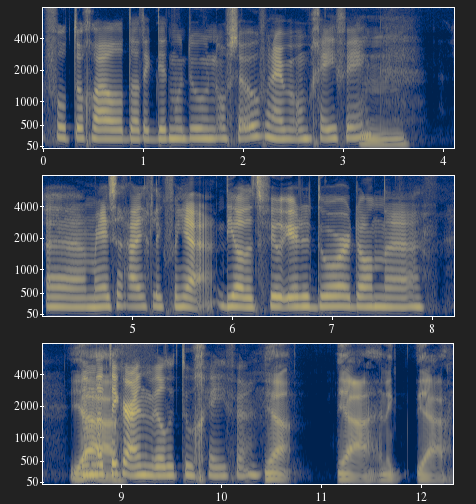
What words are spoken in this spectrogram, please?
voel toch wel dat ik dit moet doen of zo vanuit mijn omgeving. Mm. Eh, maar jij zegt eigenlijk van ja, die had het veel eerder door dan, eh, Ja, dan dat ik eraan wilde toegeven. ja, ja, en ik, ja,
